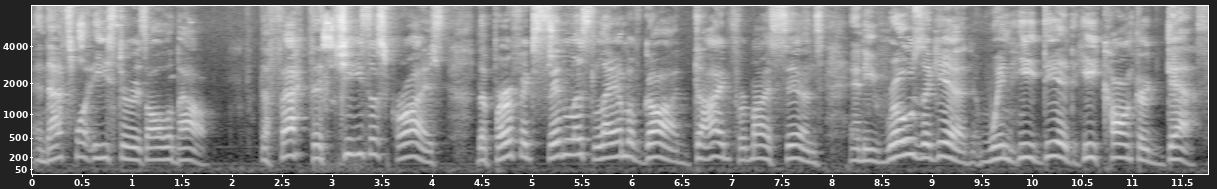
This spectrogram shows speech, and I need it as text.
And that's what Easter is all about. The fact that Jesus Christ, the perfect sinless Lamb of God, died for my sins and he rose again. When he did, he conquered death.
